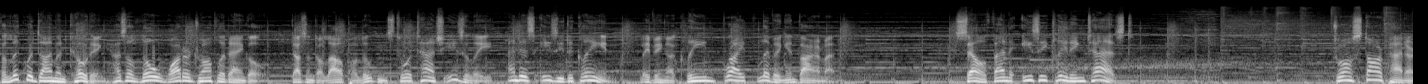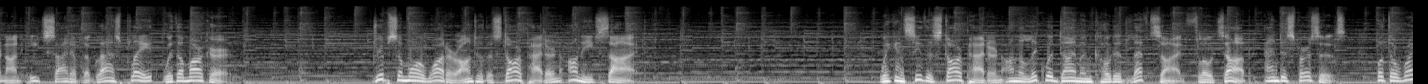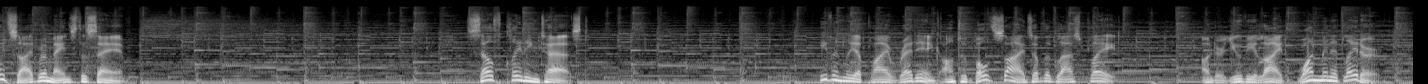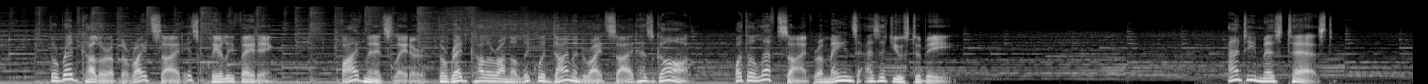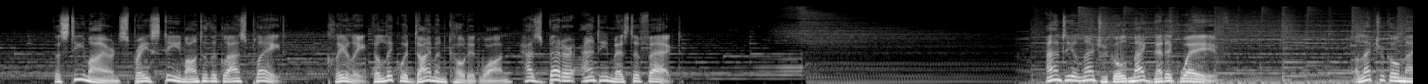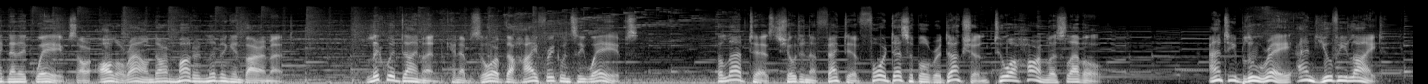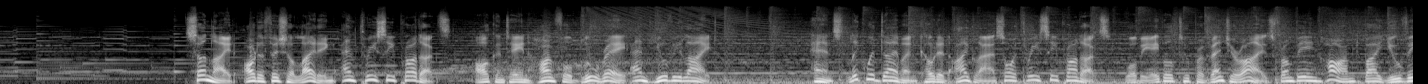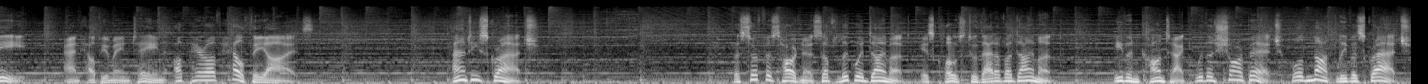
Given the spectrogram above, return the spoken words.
The liquid diamond coating has a low water droplet angle, doesn't allow pollutants to attach easily, and is easy to clean, leaving a clean, bright living environment self and easy cleaning test. draw star pattern on each side of the glass plate with a marker. Drip some more water onto the star pattern on each side. We can see the star pattern on the liquid diamond coated left side floats up and disperses, but the right side remains the same. Self-cleaning test. Evenly apply red ink onto both sides of the glass plate. Under UV light one minute later, the red color of the right side is clearly fading. Five minutes later, the red color on the liquid diamond right side has gone, but the left side remains as it used to be. Anti-mist test. The steam iron sprays steam onto the glass plate. Clearly, the liquid diamond coated one has better anti-mist effect. Anti-electrical magnetic wave. Electrical magnetic waves are all around our modern living environment. Liquid diamond can absorb the high-frequency waves. The lab test showed an effective 4 decibel reduction to a harmless level. Anti-blue ray and UV light. Sunlight, artificial lighting, and 3C products all contain harmful blue ray and UV light. Hence, liquid diamond coated eyeglass or 3C products will be able to prevent your eyes from being harmed by UV and help you maintain a pair of healthy eyes. Anti-scratch The surface hardness of liquid diamond is close to that of a diamond. Even contact with a sharp edge will not leave a scratch.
